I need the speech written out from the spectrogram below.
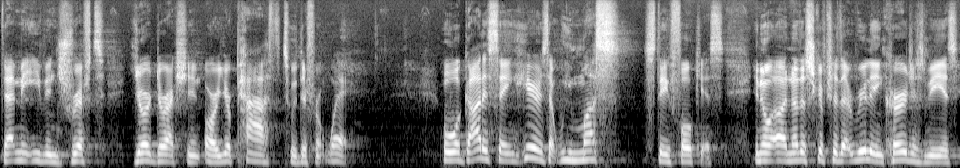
that may even drift your direction or your path to a different way. Well, what God is saying here is that we must stay focused. You know, another scripture that really encourages me is,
